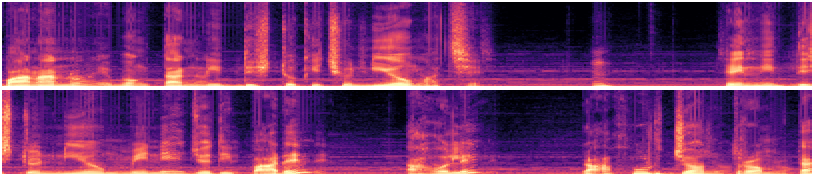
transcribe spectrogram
বানানো এবং তার নির্দিষ্ট কিছু নিয়ম আছে। সেই নির্দিষ্ট নিয়ম মেনে যদি পারেন, তাহলে রাহুর যন্ত্রমটা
